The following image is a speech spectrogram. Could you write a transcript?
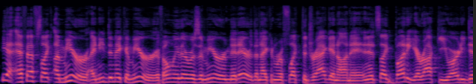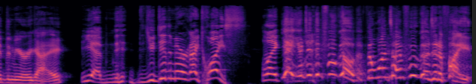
yeah, FF's like a mirror. I need to make a mirror. If only there was a mirror in midair, then I can reflect the dragon on it. And it's like, buddy, Araki, you already did the mirror guy. yeah, you did the mirror guy twice. Like, Yeah, you did the Fugo. The one time Fugo did a fight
